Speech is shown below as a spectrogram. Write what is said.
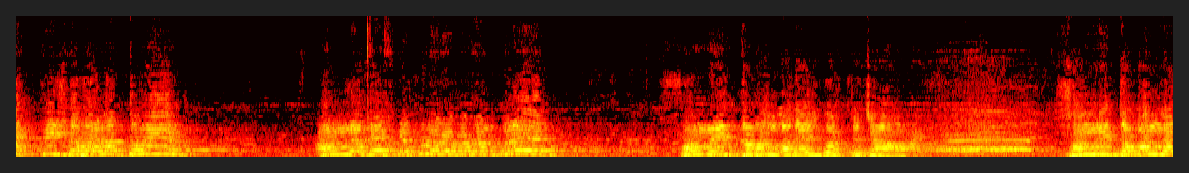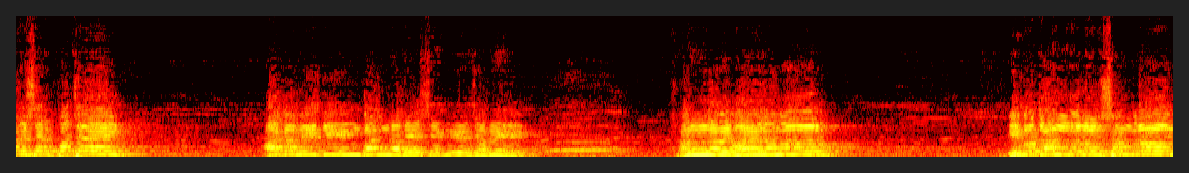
একত্রিশ দফার মাধ্যমে আমরা দেশকে পুনর্গঠন করে সমৃদ্ধ বাংলাদেশ গড়তে চাই। সমৃদ্ধ বাংলাদেশের পথে আগামী দিন বাংলাদেশ এগিয়ে যাবে। সংগ্রামী ভাইয়ের আমার, বিগত আন্দোলন সংগ্রাম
